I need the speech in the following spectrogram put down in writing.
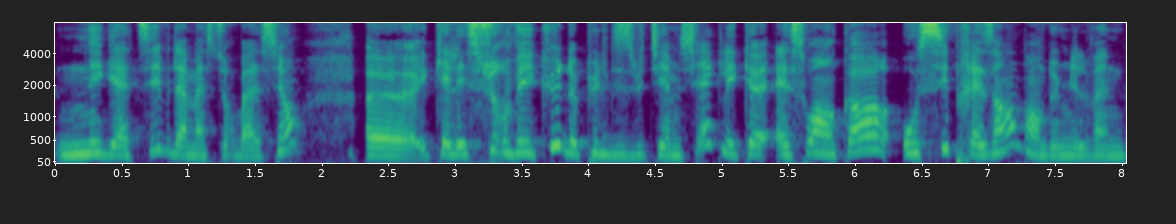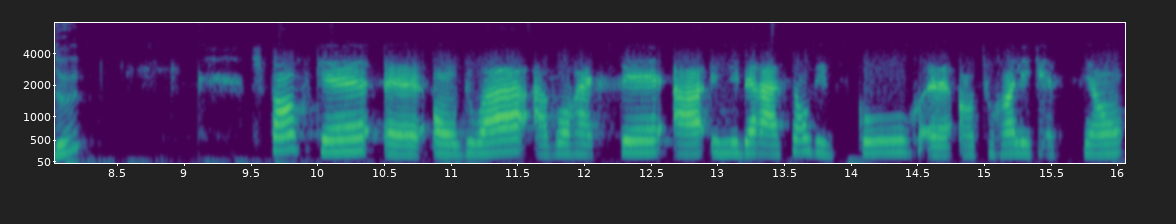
négative de la masturbation, qu'elle ait survécu depuis le 18e siècle et qu'elle soit encore aussi présente en 2022? Je pense que euh, on doit avoir accès à une libération des discours euh, entourant les questions,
